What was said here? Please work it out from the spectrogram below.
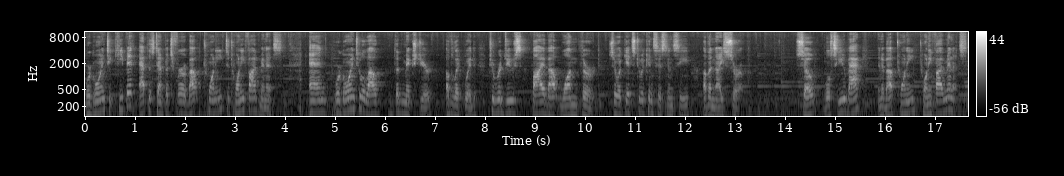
We're going to keep it at this temperature for about 20 to 25 minutes and we're going to allow the mixture of liquid to reduce by about one third. So it gets to a consistency of a nice syrup. So we'll see you back in about 20 25 minutes.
